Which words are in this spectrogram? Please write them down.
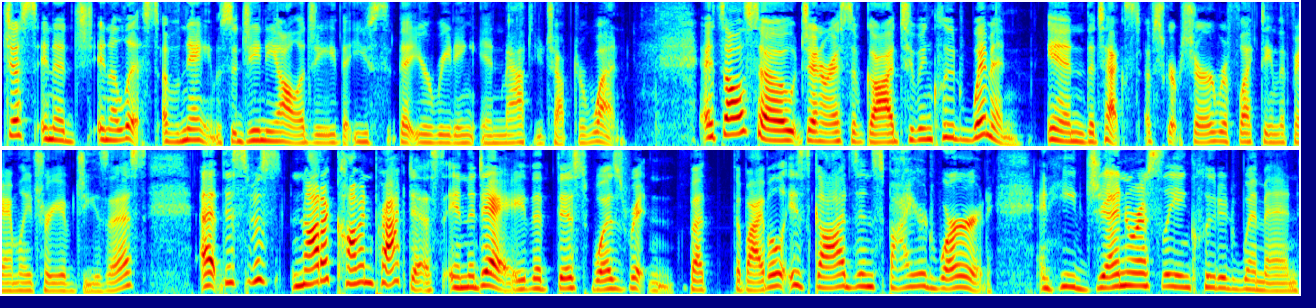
just in a in a list of names, a genealogy that you that you're reading in Matthew chapter 1. It's also generous of God to include women in the text of scripture reflecting the family tree of Jesus. Uh, this was not a common practice in the day that this was written, but the Bible is God's inspired word, and he generously included women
